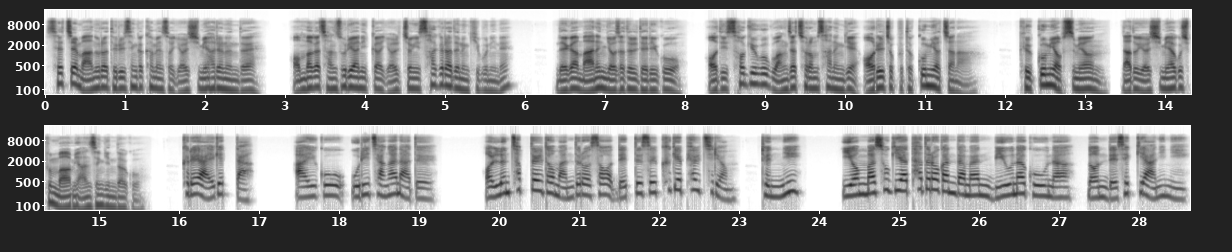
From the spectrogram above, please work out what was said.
셋째 마누라 들을 생각하면서 열심히 하려는데 엄마가 잔소리하니까 열정이 사그라드는 기분이네? 내가 많은 여자들 데리고 어디 석유국 왕자처럼 사는 게 어릴 적부터 꿈이었잖아. 그 꿈이 없으면 나도 열심히 하고 싶은 마음이 안 생긴다고. 그래 알겠다. 아이고 우리 장한 아들. 얼른 첩들 더 만들어서 내 뜻을 크게 펼치렴. 됐니? 이 엄마 속이야 타들어간다만 미우나 고우나 넌 내 새끼 아니니.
